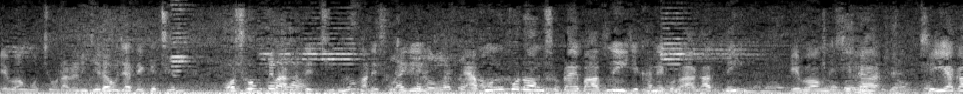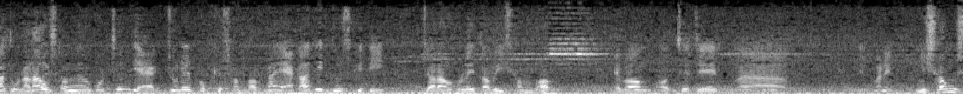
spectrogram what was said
এবং হচ্ছে ওনারা নিজেরাও যা দেখেছেন অসংখ্য আঘাতের চিহ্ন মানে শরীরের এমন কোনো অংশ প্রায় বাদ নেই যেখানে কোনো আঘাত নেই এবং সেটা সেই আঘাত ওনারাও সন্দেহ করছেন যে একজনের পক্ষে সম্ভব নয় একাধিক দুষ্কৃতি চড়াও হলে তবেই সম্ভব এবং হচ্ছে যে আহ, মানে নৃশংস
